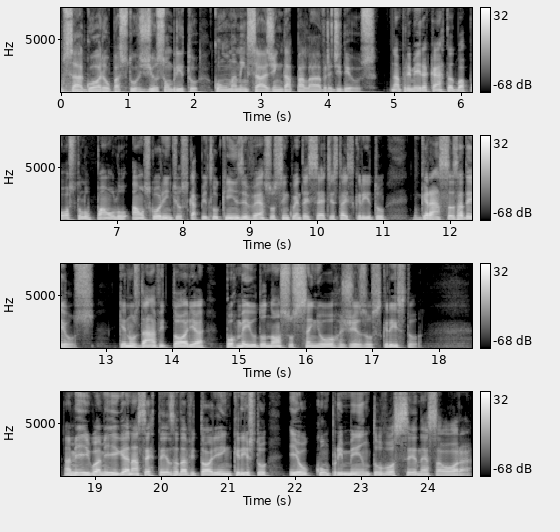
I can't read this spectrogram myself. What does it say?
Ouça agora o pastor Gilson Brito com uma mensagem da Palavra de Deus. Na primeira carta do apóstolo Paulo aos Coríntios, capítulo 15, verso 57, está escrito: Graças a Deus, que nos dá a vitória por meio do nosso Senhor Jesus Cristo. Amigo, amiga, na certeza da vitória em Cristo, eu cumprimento você nessa hora.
